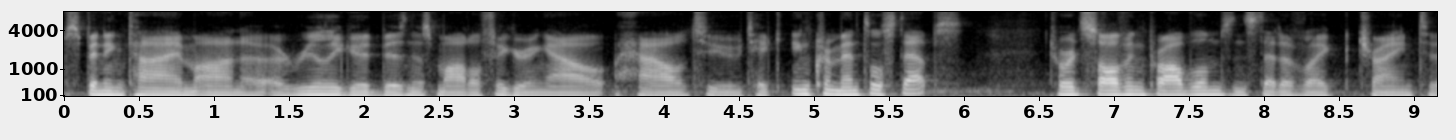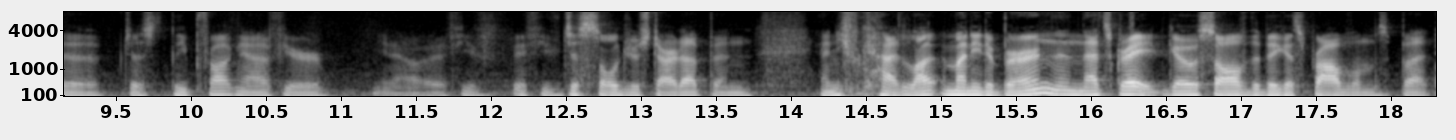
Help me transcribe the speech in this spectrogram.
spending time on a, a, really good business model, figuring out how to take incremental steps towards solving problems instead of like trying to just leapfrog. Now, if you're, you know, if you've if you've just sold your startup and and you've got lo- money to burn, then that's great. Go solve the biggest problems. But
